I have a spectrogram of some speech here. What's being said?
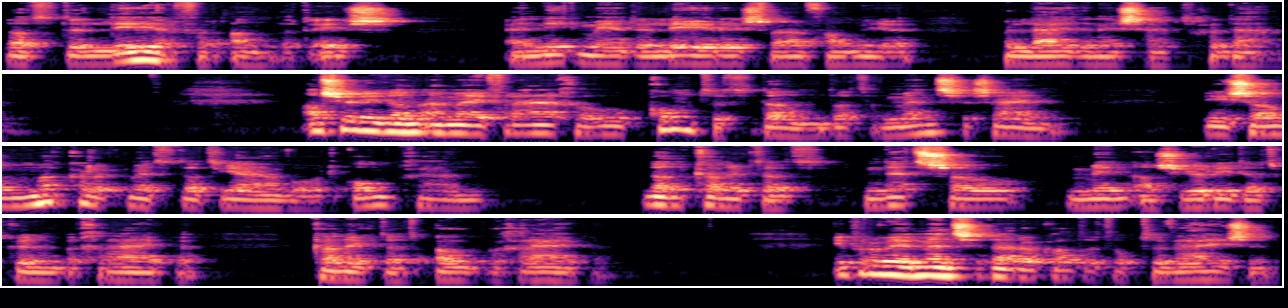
dat de leer veranderd is en niet meer de leer is waarvan je beleidenis hebt gedaan. Als jullie dan aan mij vragen hoe komt het dan dat er mensen zijn die zo makkelijk met dat ja-woord omgaan, dan kan ik dat net zo min als jullie dat kunnen begrijpen, kan ik dat ook begrijpen. Ik probeer mensen daar ook altijd op te wijzen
